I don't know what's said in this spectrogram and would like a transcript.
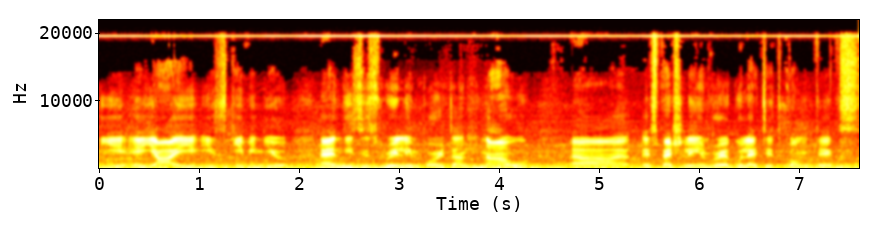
the AI is giving you. And this is really important now, uh, especially in regulated contexts.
